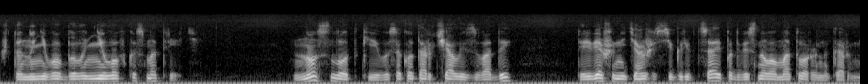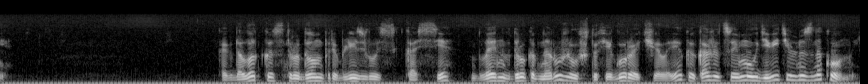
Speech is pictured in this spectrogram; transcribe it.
что на него было неловко смотреть. Нос лодки высоко торчал из воды, перевешенный тяжестью гребца и подвесного мотора на корме. Когда лодка с трудом приблизилась к косе, Блейн вдруг обнаружил, что фигура человека кажется ему удивительно знакомой.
